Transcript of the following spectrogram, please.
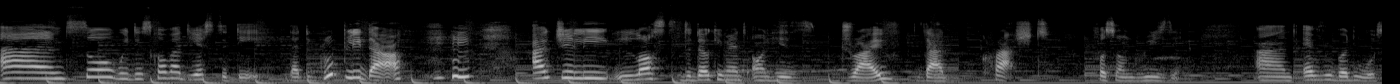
And so we discovered yesterday that the group leader actually lost the document on his drive that crashed for some reason and everybody was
